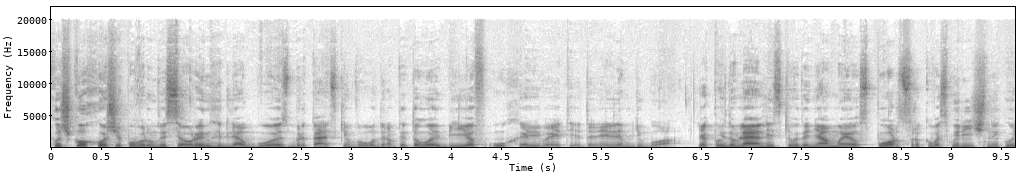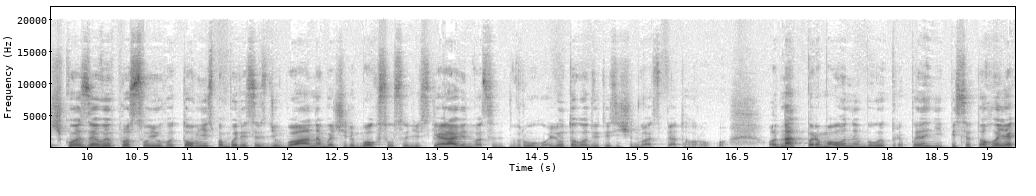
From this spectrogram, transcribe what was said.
Кличко хоче повернутися у ринг для бою з британським володарем титулу IBF у хевівейті Даніелем Дюбуа. Як повідомляє англійське видання Mail Sports, 48-річний Кличко заявив про свою готовність побитися з Дюбуа на вечері боксу у Саудівській Аравії 22 лютого 2025 року. Однак перемовини були припинені після того, як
